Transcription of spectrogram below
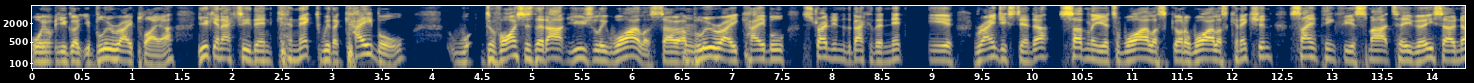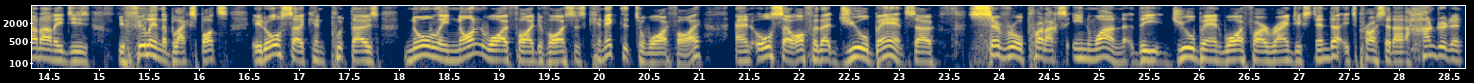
or you've got your Blu-ray player, you can actually then connect with a cable w- devices that aren't usually wireless. So a hmm. Blu-ray cable straight into the back of the net ear range extender. Suddenly, it's wireless, got a wireless connection. Same thing for your smart TV. So not only do you, fill in the black spots, it also can put those normally non-Wi-Fi devices connected to Wi-Fi, and also offer that dual band. So several products in one. The dual band Wi-Fi range extender. It's priced at one hundred and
